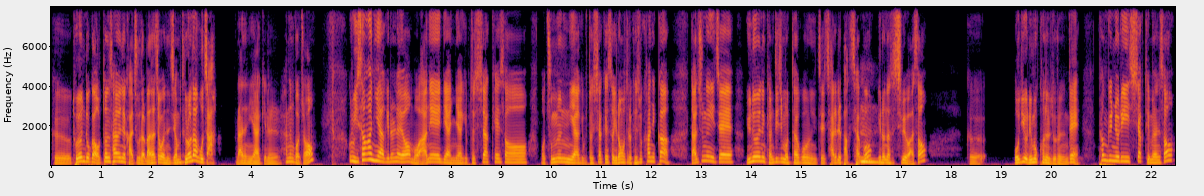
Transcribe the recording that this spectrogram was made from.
그 도연도가 어떤 사연을 가지고 날 만나자고 했는지 한번 드러나 보자라는 이야기를 하는 거죠. 그리고 이상한 이야기를 해요. 뭐 아내에 대한 이야기부터 시작해서 뭐 죽는 이야기부터 시작해서 이런 것들을 계속 하니까 나중에 이제 윤호연은 견디지 못하고 이제 자리를 박차고 음. 일어나서 집에 와서 그 오디오 리모컨을 누르는데 평균율이 시작되면서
